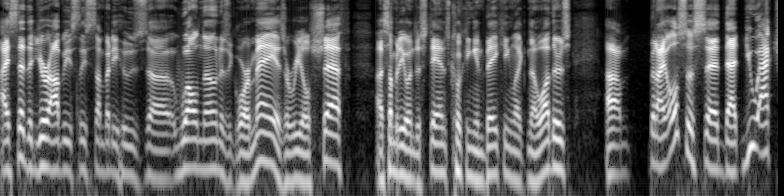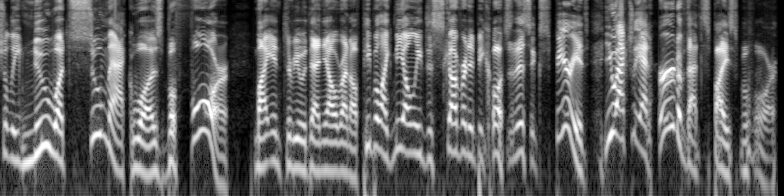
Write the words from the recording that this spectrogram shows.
I said that you're obviously somebody who's uh, well known as a gourmet, as a real chef, uh, somebody who understands cooking and baking like no others. Um, but I also said that you actually knew what sumac was before my interview with Danielle Renov. People like me only discovered it because of this experience. You actually had heard of that spice before.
